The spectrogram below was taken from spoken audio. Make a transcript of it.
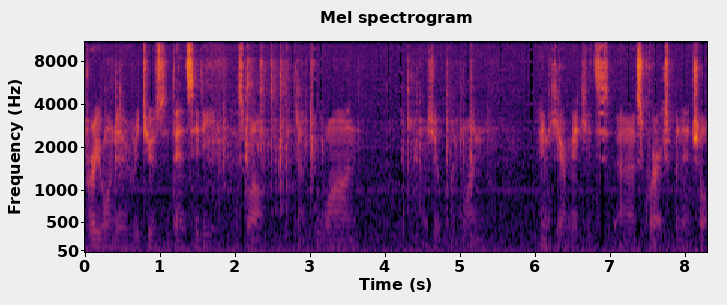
probably want to reduce the density as well down to 1 or 0 0.1 and here make it uh, square exponential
